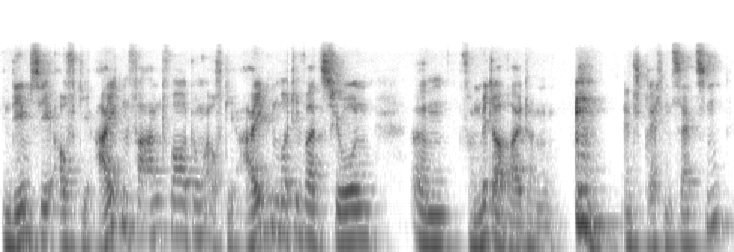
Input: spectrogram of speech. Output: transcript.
indem sie auf die Eigenverantwortung, auf die Eigenmotivation ähm, von Mitarbeitern entsprechend setzen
